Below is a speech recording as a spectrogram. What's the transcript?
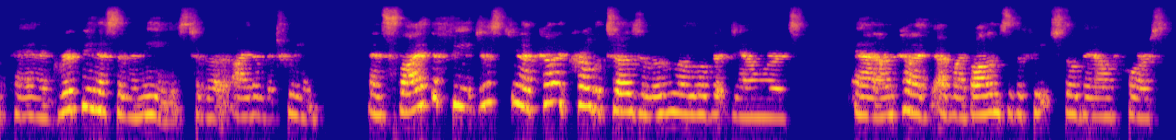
okay, and a grippiness in the knees to the item between. And slide the feet, just, you know, kind of curl the toes and move them a little bit downwards. And I'm kind of uh, at my bottoms of the feet still down, of course.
